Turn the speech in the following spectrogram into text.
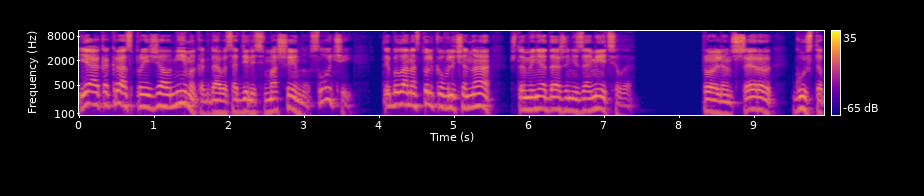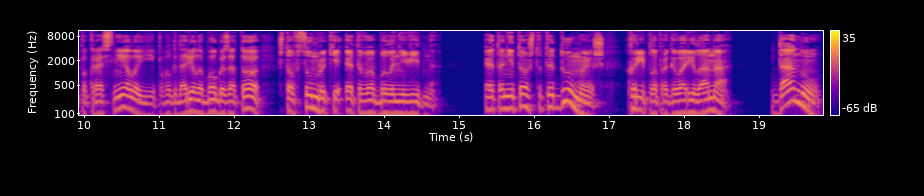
Я как раз проезжал мимо, когда вы садились в машину. Случай. Ты была настолько увлечена, что меня даже не заметила». Фройлен Шеррер густо покраснела и поблагодарила Бога за то, что в сумраке этого было не видно. «Это не то, что ты думаешь», — хрипло проговорила она. «Да ну»,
